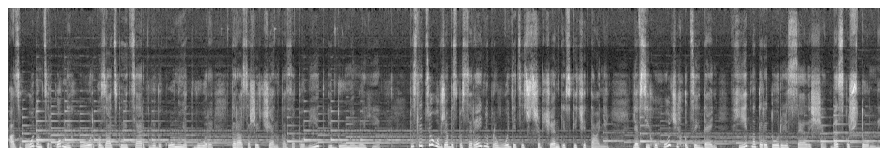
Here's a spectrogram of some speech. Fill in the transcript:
а згодом церковний хор Козацької церкви виконує твори Тараса Шевченка Заповіт і думи мої. Після цього вже безпосередньо проводяться Шевченківські читання. Для всіх охочих у цей день вхід на територію селища безкоштовний.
